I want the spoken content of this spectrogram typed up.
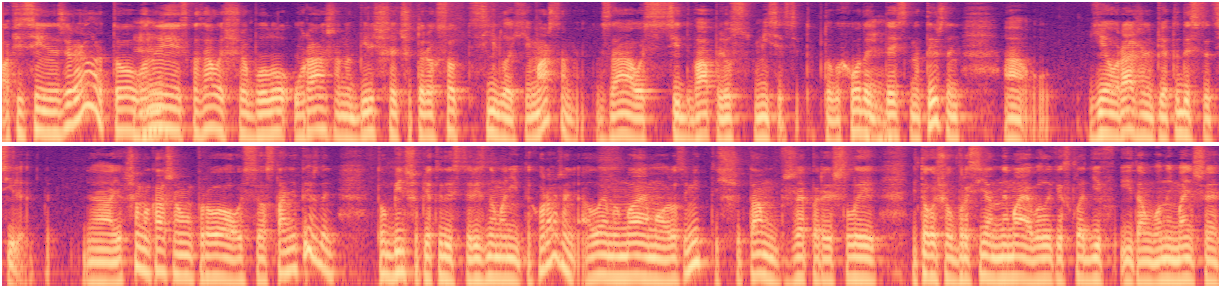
офіційні джерела, то вони сказали, що було уражено більше 400 цілей хімарсами за ось ці два плюс місяці. Тобто виходить десь на тиждень а, є ураження 50 цілей. Якщо ми кажемо про ось останній тиждень, то більше 50 різноманітних уражень, але ми маємо розуміти, що там вже перейшли від того, що в росіян немає великих складів і там вони менше,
